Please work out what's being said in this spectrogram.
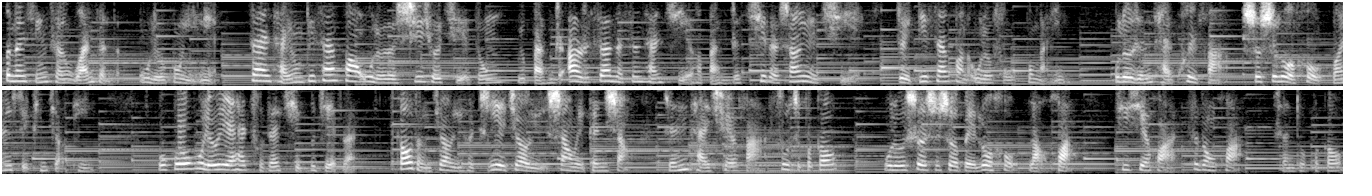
不能形成完整的物流供应链。在采用第三方物流的需求企业中，有百分之二十三的生产企业和百分之七的商业企业对第三方的物流服务不满意。物流人才匮乏，设施落后，管理水平较低。我国物流业还处在起步阶段，高等教育和职业教育尚未跟上，人才缺乏，素质不高，物流设施设备落后老化，机械化、自动化程度不高，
